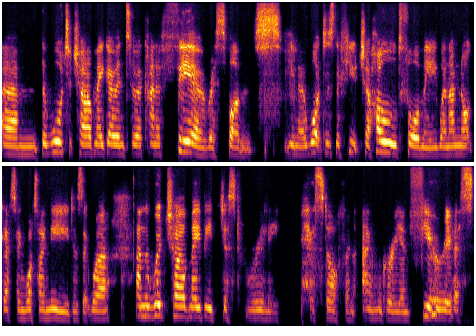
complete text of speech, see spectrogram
Um, the water child may go into a kind of fear response. You know, what does the future hold for me when I'm not getting what I need, as it were? And the wood child may be just really pissed off and angry and furious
